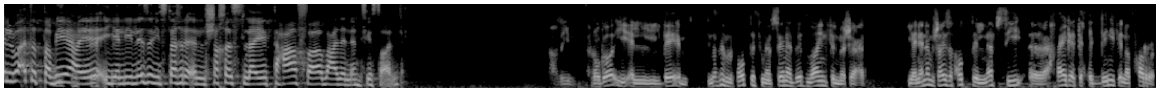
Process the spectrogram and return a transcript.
الوقت الطبيعي يلي لازم يستغرق الشخص ليتعافى بعد الانفصال؟ عظيم. رجائي الدائم. ان إحنا بنحط في نفسنا deadline في المشاعر. يعني أنا مش عايز أحط لنفسي آه، حاجة تحدني في إن أتحرك.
